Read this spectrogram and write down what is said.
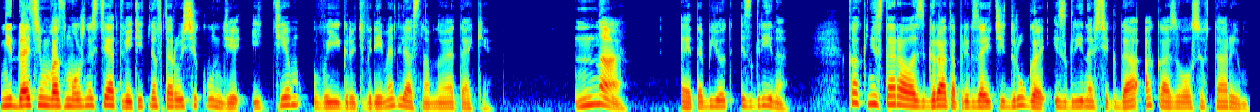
не дать им возможности ответить на второй секунде и тем выиграть время для основной атаки. «На!» – это бьет из Грина. Как ни старалась Грата превзойти друга, из Грина всегда оказывался вторым.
